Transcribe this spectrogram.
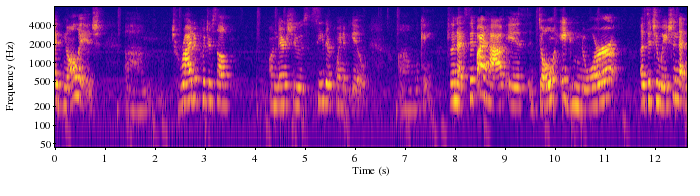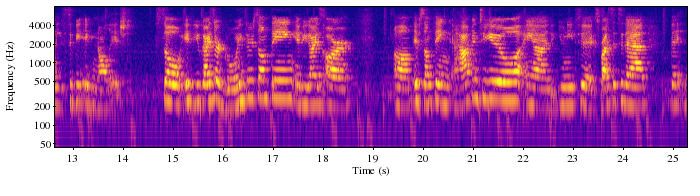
acknowledge, um, try to put yourself on their shoes, see their point of view. Um, okay, the next tip I have is don't ignore a situation that needs to be acknowledged so if you guys are going through something, if you guys are um, if something happened to you and you need to express it to them, they,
